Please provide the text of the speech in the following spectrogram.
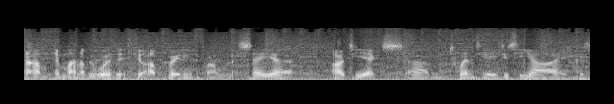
Um, it might not be worth it if you're upgrading from, let's say, a RTX um, 2080 Ti, because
